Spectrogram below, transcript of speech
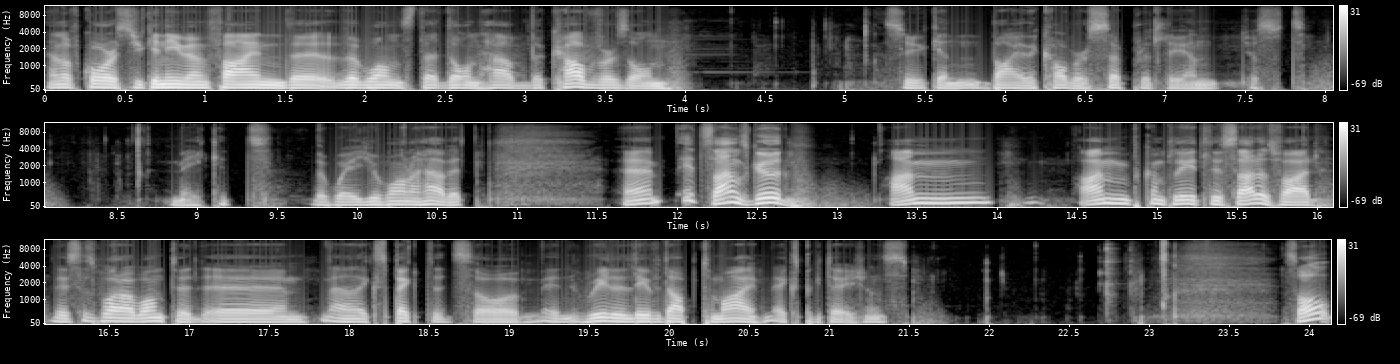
And of course, you can even find the, the ones that don't have the covers on. So you can buy the cover separately and just make it the way you want to have it. Um, it sounds good. I'm I'm completely satisfied. This is what I wanted um, and expected, so it really lived up to my expectations. So,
